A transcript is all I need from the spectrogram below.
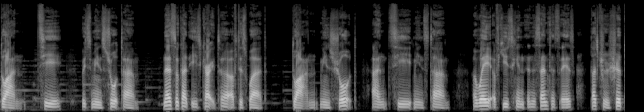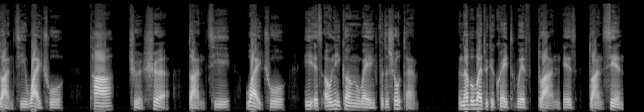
短期，which duan which means short term. Let's look at each character of this word. Duan means short and 期 means term. A way of using it in a sentence is 他只是短期外出。他只是短期外出。He is only going away for the short term. Another word we could create with 短 is 短信。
